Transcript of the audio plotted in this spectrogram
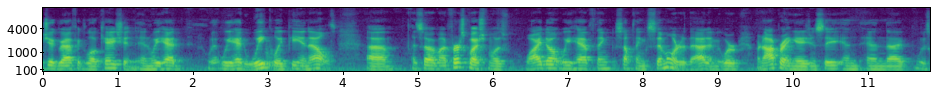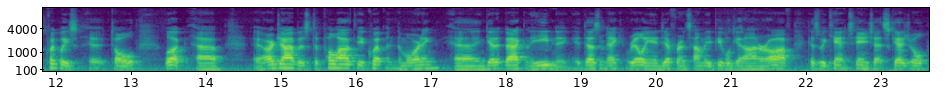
geographic location. And we had we had weekly P and Ls. Um, and so my first question was, why don't we have think, something similar to that? I mean, we're, we're an operating agency, and and I was quickly uh, told, look. Uh, our job is to pull out the equipment in the morning uh, and get it back in the evening. It doesn't make really any difference how many people get on or off because we can't change that schedule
